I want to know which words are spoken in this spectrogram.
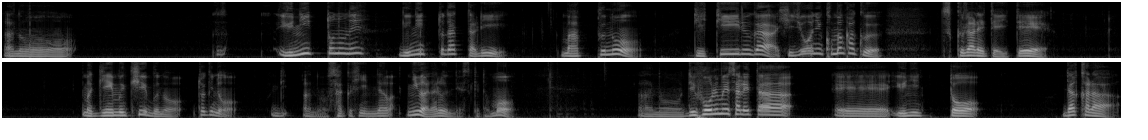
あのユニットのねユニットだったりマップのディティールが非常に細かく作られていて、まあ、ゲームキューブの時のあの作品にはなるんですけどもあのディフォルメされた、えー、ユニットだから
